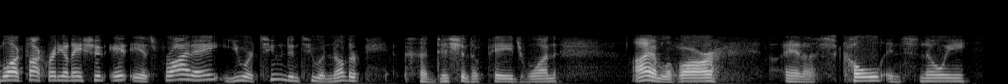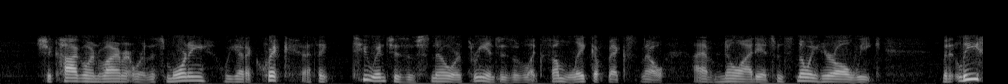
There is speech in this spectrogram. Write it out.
Blog Talk Radio Nation. It is Friday. You are tuned into another edition of Page One. I am LeVar in a cold and snowy Chicago environment where this morning we got a quick, I think, two inches of snow or three inches of like some lake effect snow. I have no idea. It's been snowing here all week. But at least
